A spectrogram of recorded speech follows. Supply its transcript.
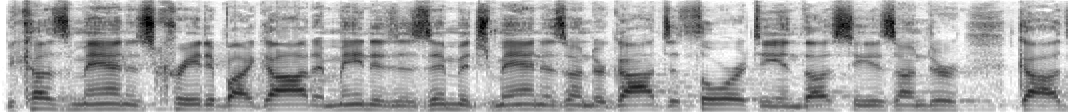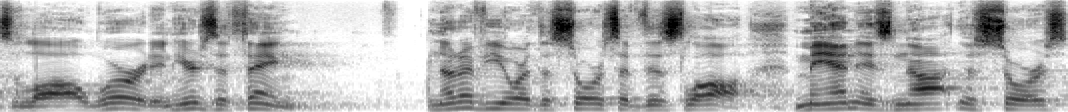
Because man is created by God and made in his image, man is under God's authority, and thus he is under God's law word. And here's the thing None of you are the source of this law. Man is not the source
